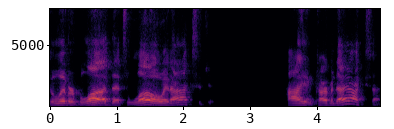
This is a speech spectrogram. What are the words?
deliver blood that's low in oxygen, high in carbon dioxide.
